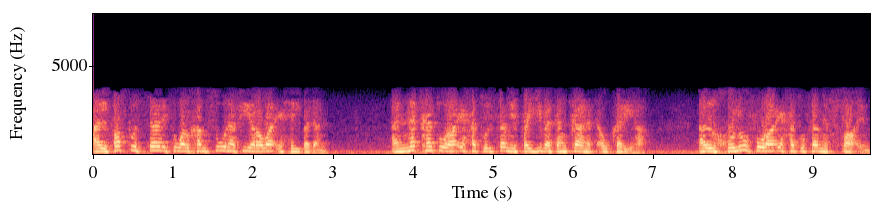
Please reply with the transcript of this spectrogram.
الفصل الثالث والخمسون في روائح البدن. النكهة رائحة الفم طيبة كانت أو كريهة. الخلوف رائحة فم الصائم.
